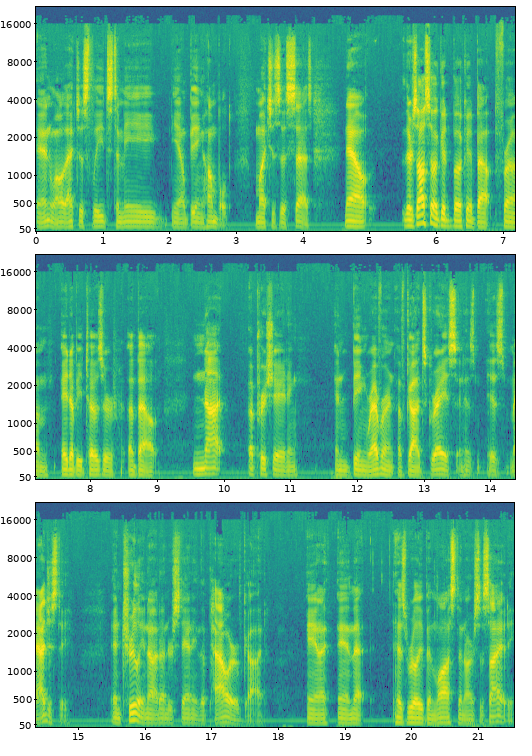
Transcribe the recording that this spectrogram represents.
And well, that just leads to me, you know, being humbled, much as this says. Now, there's also a good book about from A.W. Tozer about not appreciating and being reverent of God's grace and his his majesty and truly not understanding the power of God and and that has really been lost in our society.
